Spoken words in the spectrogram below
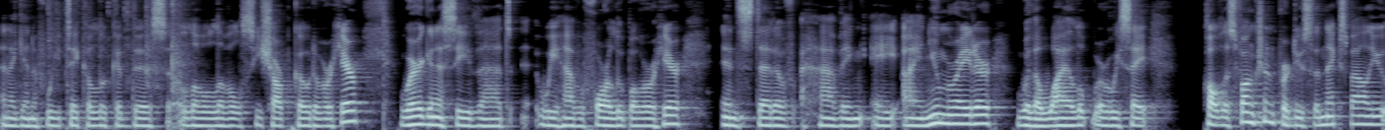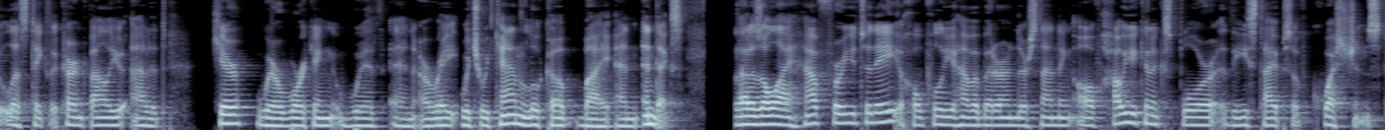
And again, if we take a look at this low level C sharp code over here, we're going to see that we have a for loop over here instead of having a enumerator with a while loop where we say call this function, produce the next value. Let's take the current value, add it here. We're working with an array, which we can look up by an index. That is all I have for you today. Hopefully you have a better understanding of how you can explore these types of questions.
